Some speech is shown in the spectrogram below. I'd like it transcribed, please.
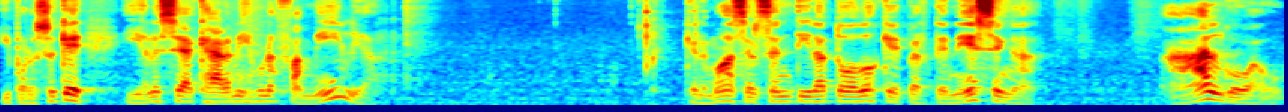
Y por eso es que ILC Academy es una familia. Queremos hacer sentir a todos que pertenecen a, algo,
